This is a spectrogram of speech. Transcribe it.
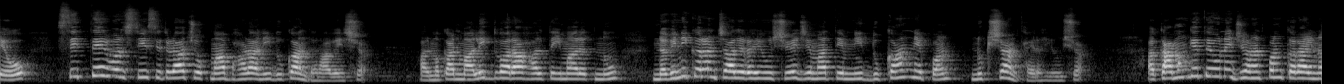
તેઓ સિત્તેર વર્ષથી શીતળા ચોકમાં ભાડાની દુકાન ધરાવે છે. હાલ મકાન માલિક દ્વારા હાલ તે ઇમારતનું નવીનીકરણ ચાલી રહ્યું છે, જેમાં તેમની દુકાનને પણ નુકસાન થઈ રહ્યું છે. આ કામ અંગે તેઓને જાણ પણ કરાઈ ન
